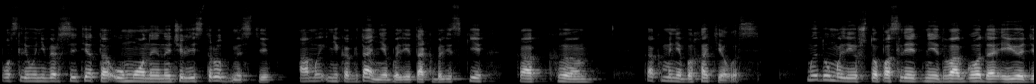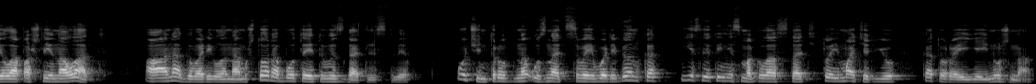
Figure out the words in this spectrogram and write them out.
После университета у Моны начались трудности, а мы никогда не были так близки, как... Э, как мне бы хотелось. Мы думали, что последние два года ее дела пошли на лад, а она говорила нам, что работает в издательстве. Очень трудно узнать своего ребенка, если ты не смогла стать той матерью, которая ей нужна.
